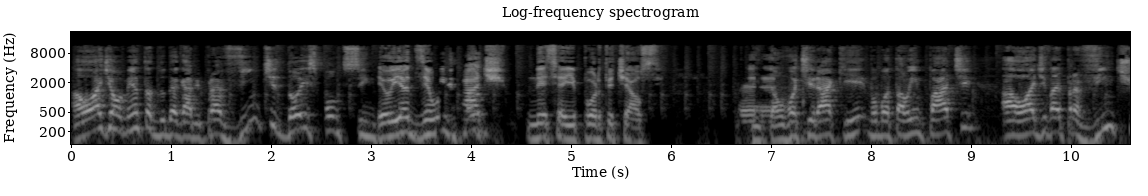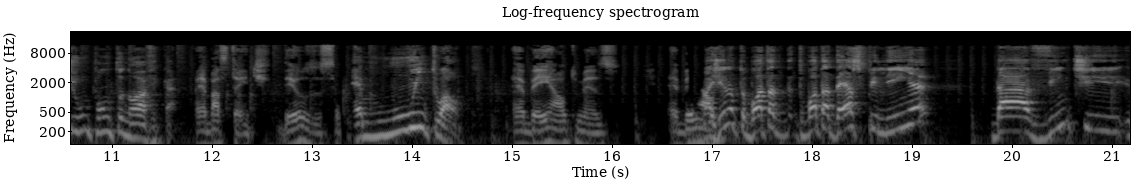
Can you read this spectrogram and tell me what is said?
a odd aumenta, Duda Gabi, para 22,5. Eu ia dizer um empate nesse aí, Porto e Chelsea. É... Então vou tirar aqui, vou botar o empate a odd vai para 21.9, cara. É bastante. Deus do céu. É muito alto. É bem alto mesmo. É bem Imagina, alto. tu bota tu bota 10 pilinha, dá 20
